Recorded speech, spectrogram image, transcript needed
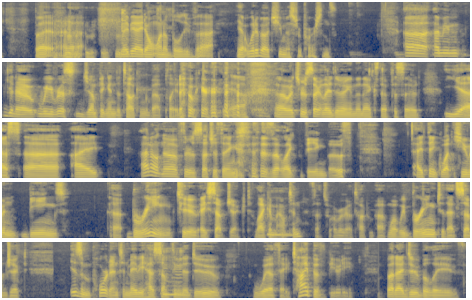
But uh, maybe I don't want to believe that. Yeah. What about you, Mr. Parsons? Uh, I mean, you know, we risk jumping into talking about Plato here, Yeah. uh, which we're certainly doing in the next episode. Yes, uh, I, I don't know if there's such a thing as that, like being both. I think what human beings uh, bring to a subject, like a mountain, if that's what we're going to talk about, what we bring to that subject is important and maybe has something to do with a type of beauty. But I do believe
